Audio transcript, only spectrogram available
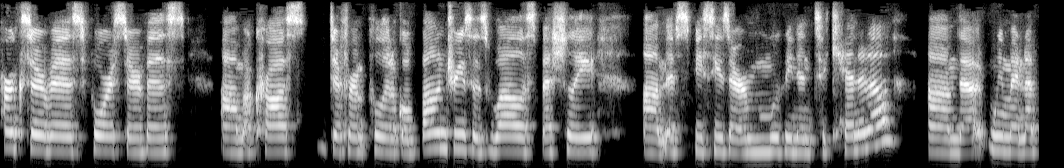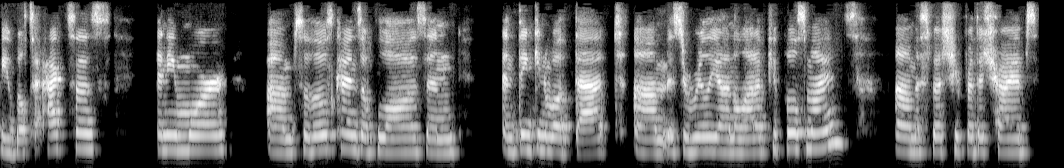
Park Service, Forest Service, um, across different political boundaries as well, especially um, if species are moving into Canada um, that we might not be able to access anymore. Um, so those kinds of laws and and thinking about that um, is really on a lot of people's minds, um, especially for the tribes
